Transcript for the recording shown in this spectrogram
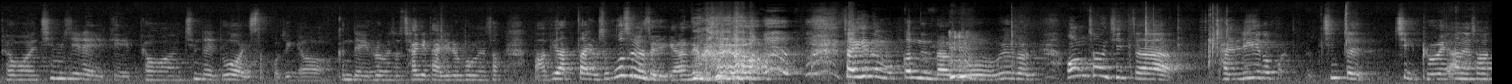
병원 침실에 이렇게 병원 침대에 누워 있었거든요. 근데 그러면서 자기 다리를 보면서 마비 왔다 이러면서 웃으면서 얘기하는 거예요. 자기는 못 걷는다고. 그러니까 엄청 진짜 달리기도 빠- 진짜 치- 교회 안에서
